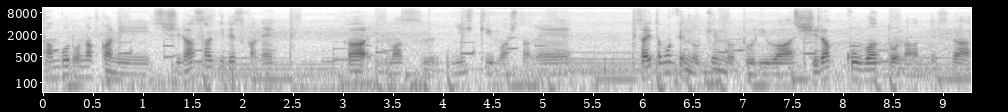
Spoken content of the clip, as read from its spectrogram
田んぼの中に白鷺ですかね。がいます。2匹いましたね。埼玉県の県の鳥は白子バトなんですが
